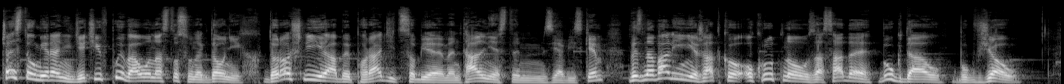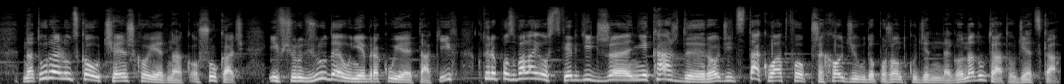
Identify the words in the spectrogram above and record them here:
Częste umieranie dzieci wpływało na stosunek do nich. Dorośli, aby poradzić sobie mentalnie z tym zjawiskiem, wyznawali nierzadko okrutną zasadę Bóg dał, Bóg wziął. Naturę ludzką ciężko jednak oszukać i wśród źródeł nie brakuje takich, które pozwalają stwierdzić, że nie każdy rodzic tak łatwo przechodził do porządku dziennego nad utratą dziecka.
